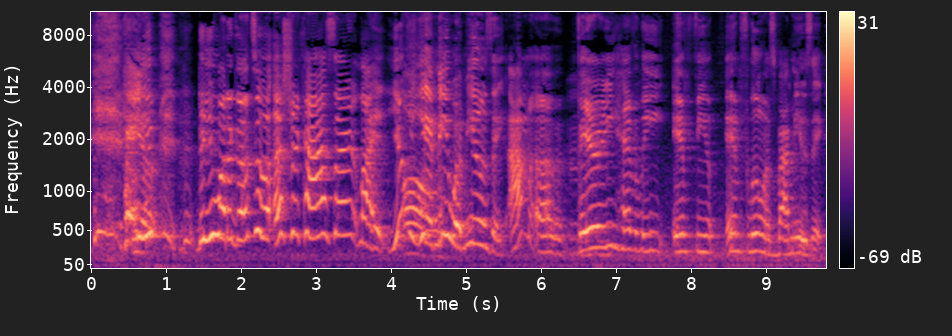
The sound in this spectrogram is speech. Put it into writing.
hey, you, do you want to go to an Usher concert? Like, you can Oh. get me with music. I'm uh, very heavily influ- influenced by music.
